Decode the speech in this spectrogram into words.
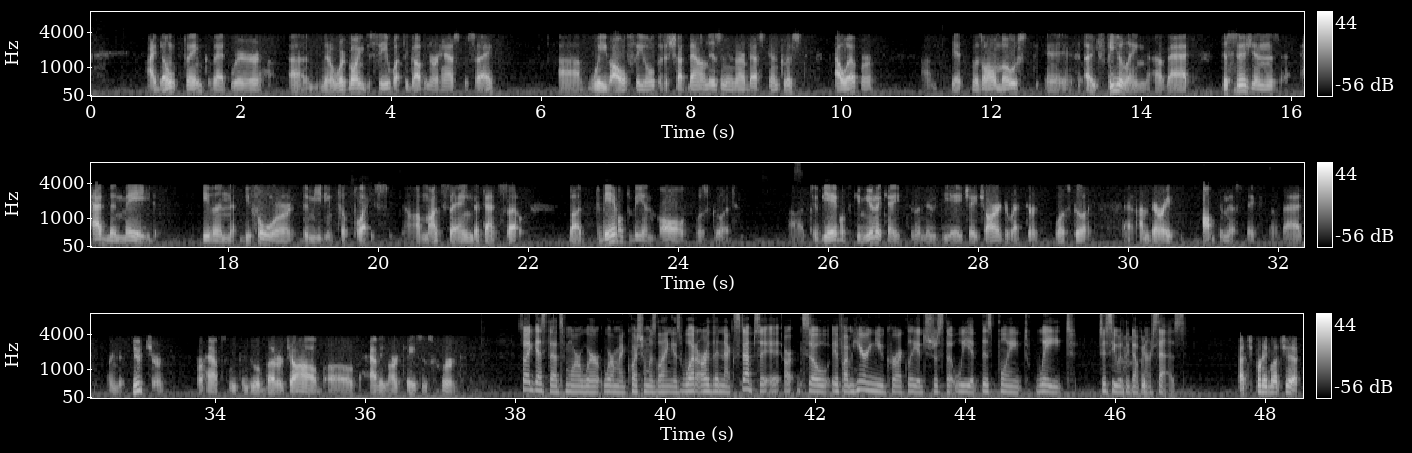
I don't think that we're uh, you know we're going to see what the governor has to say. Uh, we all feel that a shutdown isn't in our best interest. However, um, it was almost a, a feeling uh, that decisions had been made even before the meeting took place. Now, I'm not saying that that's so, but to be able to be involved was good. Uh, to be able to communicate to the new DHHR director was good. And I'm very optimistic that in the future, perhaps we can do a better job of having our cases heard. So I guess that's more where, where my question was lying is what are the next steps? It, are, so if I'm hearing you correctly, it's just that we at this point wait to see what the governor says. That's pretty much it.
